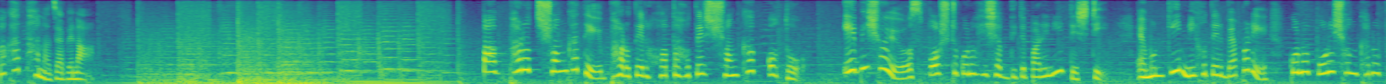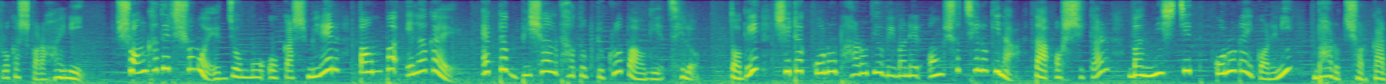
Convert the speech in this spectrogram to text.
আঘাত হানা যাবে না। পাক ভারত সংঘাতে ভারতের হতাহতের সংখ্যা কত? এ বিষয়েও স্পষ্ট কোনো হিসাব দিতে পারেনি দেশটি। এমনকি নিহতের ব্যাপারে কোনো পরিসংখ্যানও প্রকাশ করা হয়নি। সংঘাতের সময় জম্মু ও কাশ্মীরের পাম্পা এলাকায় একটা বিশাল ধাতব টুকরো পাওয়া গিয়েছিল। তবে সেটা কোনো ভারতীয় বিমানের অংশ ছিল কিনা তা অস্বীকার বা নিশ্চিত কোনোটাই করেনি ভারত সরকার।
